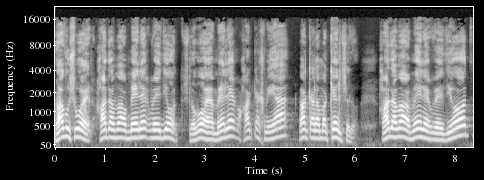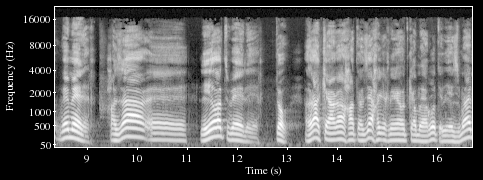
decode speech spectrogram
רב ושמואל, אחד אמר מלך ואדיוט, שלמה היה מלך, אחר כך נהיה רק על המקל שלו. אחד אמר מלך ואדיוט ומלך. חזר אה, להיות מלך. טוב, רק הערה אחת על זה, אחר כך נראה עוד כמה הערות, אם יהיה זמן.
